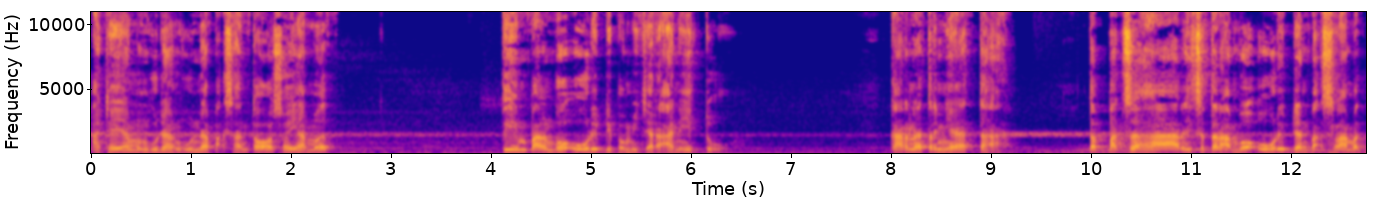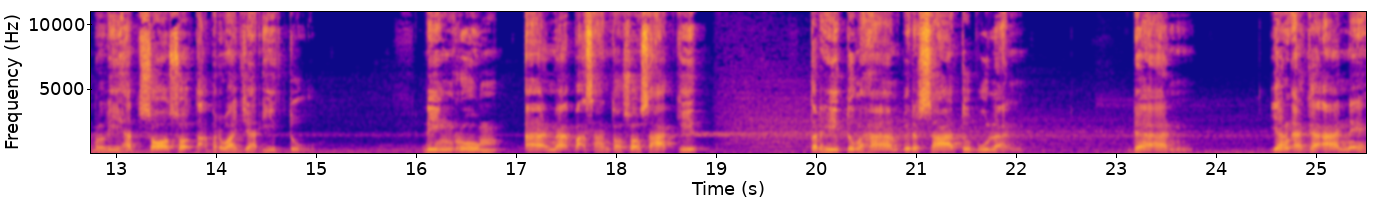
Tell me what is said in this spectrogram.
ada yang mengguna-guna Pak Santoso ya Met. Timpal Mbak Urip di pembicaraan itu. Karena ternyata Tepat sehari setelah Mbak Urip dan Pak Slamet melihat sosok tak berwajah itu Dingrum, anak Pak Santoso sakit. Terhitung hampir satu bulan. Dan yang agak aneh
